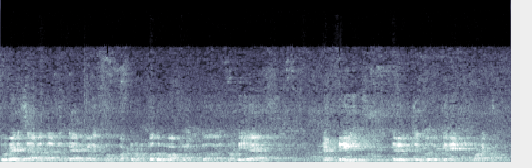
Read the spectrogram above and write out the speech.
துறை சார்ந்த அதிகாரிகளுக்கும் மற்றும் பொதுமக்களுக்கும் என்னுடைய நன்றி தெரிவித்துக் கொள்கிறேன். வணக்கம்.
